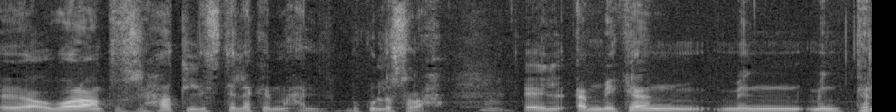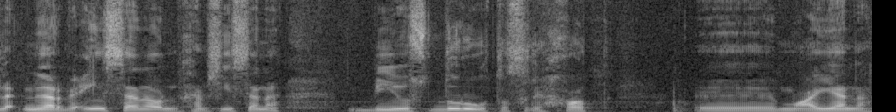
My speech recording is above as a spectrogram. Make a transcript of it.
آه، عبارة عن تصريحات للاستهلاك المحلي بكل صراحة. الأمريكان من من من 40 سنة ولا من 50 سنة بيصدروا تصريحات معينة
